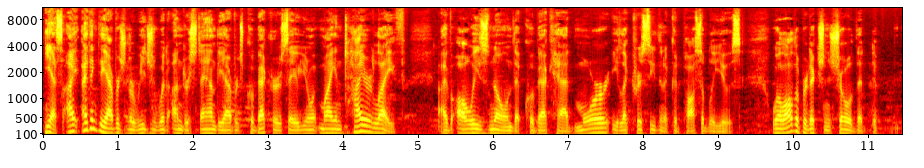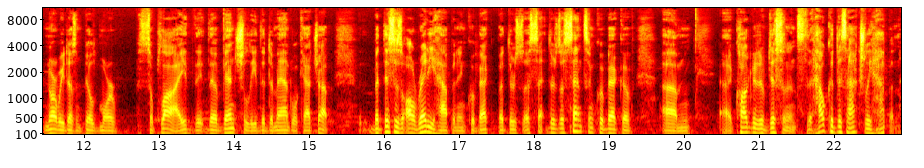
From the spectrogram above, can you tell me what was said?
Yes, I, I think the average Norwegian would understand the average Quebecer say, you know, my entire life I've always known that Quebec had more electricity than it could possibly use. Well, all the predictions show that if Norway doesn't build more supply, the, the, eventually the demand will catch up. But this has already happened in Quebec. But there's a there's a sense in Quebec of um, uh, cognitive dissonance. How could this actually happen?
